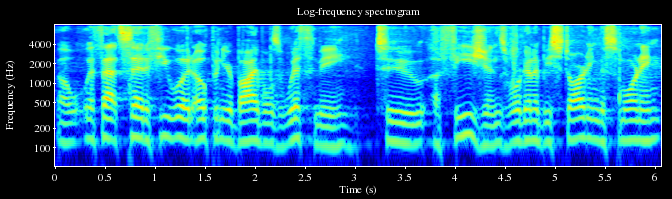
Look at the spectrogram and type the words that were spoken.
Well, with that said, if you would open your Bibles with me to Ephesians, we're going to be starting this morning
